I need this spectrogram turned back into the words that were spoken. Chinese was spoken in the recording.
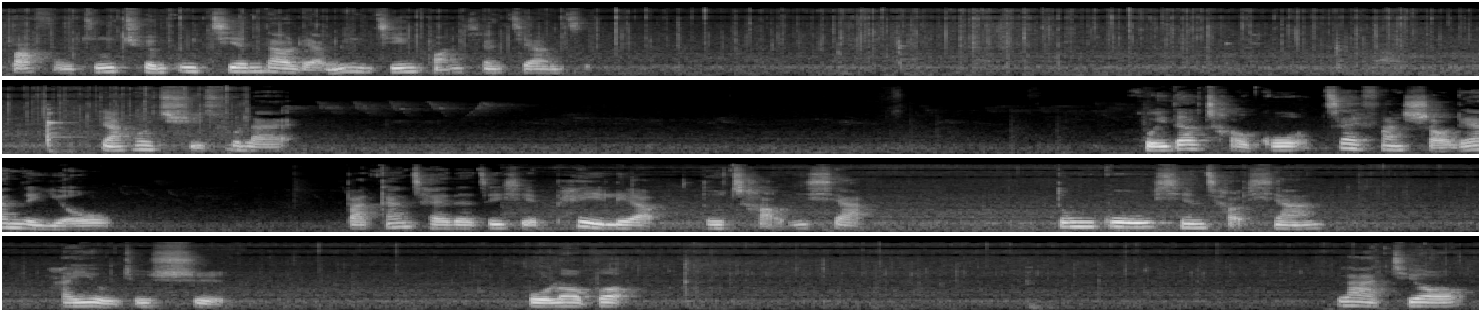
把腐竹全部煎到两面金黄，像这样子，然后取出来，回到炒锅，再放少量的油，把刚才的这些配料都炒一下，冬菇先炒香，还有就是胡萝卜、辣椒。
